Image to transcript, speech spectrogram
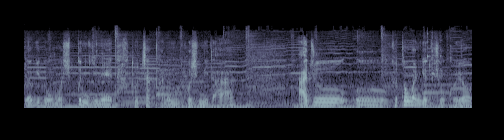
여기도 뭐 10분 이내에 다 도착하는 곳입니다. 아주 어, 교통관계도 좋고요.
